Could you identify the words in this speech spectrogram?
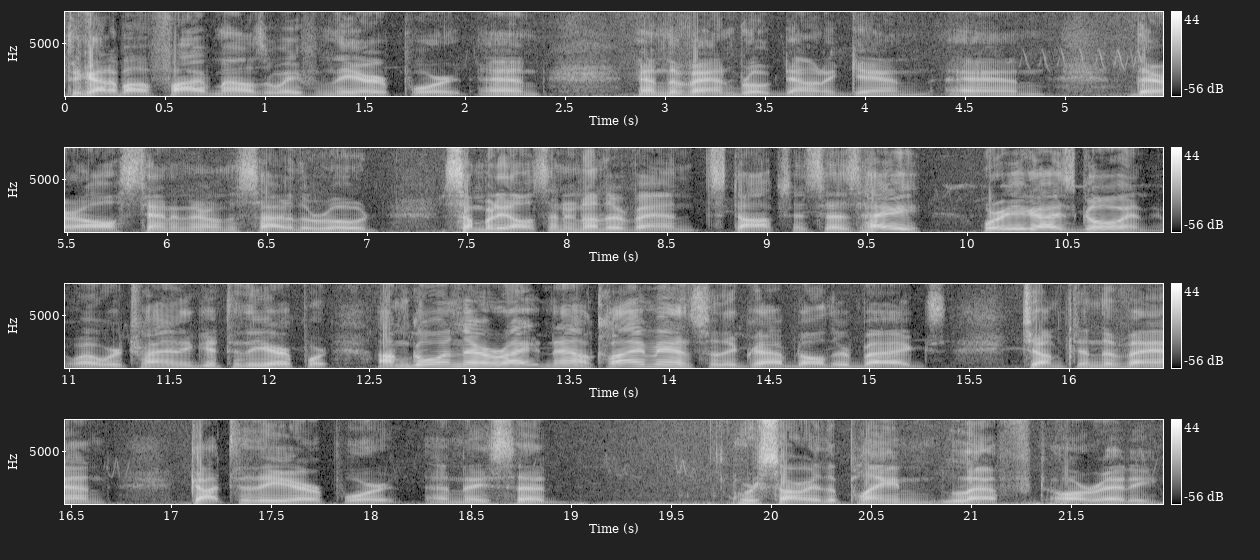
They got about five miles away from the airport, and and the van broke down again. And they're all standing there on the side of the road. Somebody else in another van stops and says, "Hey." Where are you guys going? Well, we're trying to get to the airport. I'm going there right now. Climb in. So they grabbed all their bags, jumped in the van, got to the airport, and they said, "We're sorry, the plane left already."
